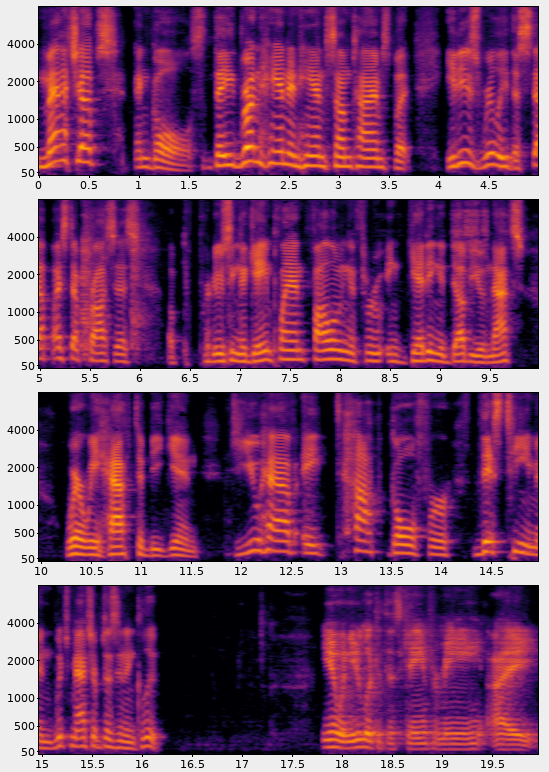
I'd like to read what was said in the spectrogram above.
Matchups and goals. They run hand in hand sometimes but it is really the step-by-step process of producing a game plan following it through and getting a w and that's where we have to begin. Do you have a top goal for this team and which matchup does it include? You know when you look at this game for me i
